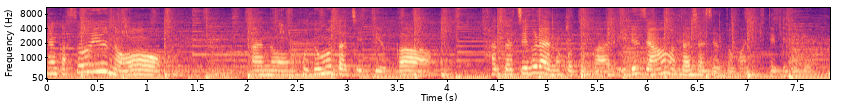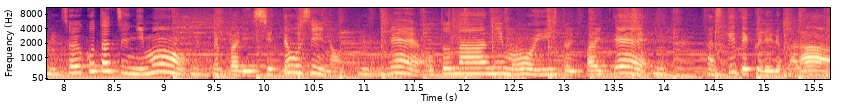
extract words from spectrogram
なんかそういうのをあの子供たちっていうか二十歳ぐらいの子とかいるじゃん私たちのとこに来てくれる、うん。そういう子たちにもやっぱり知ってほしいの、うん。で大人にもいい人いっぱいいてうん。助けてくれるから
